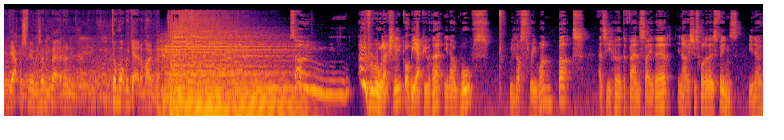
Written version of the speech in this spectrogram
if the atmosphere was any better than than what we get at the moment. So overall, actually, you've got to be happy with that. You know, Wolves, we lost three one, but as you heard the fans say there, you know, it's just one of those things. You know,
